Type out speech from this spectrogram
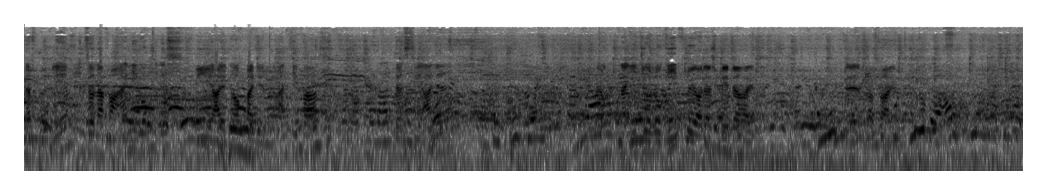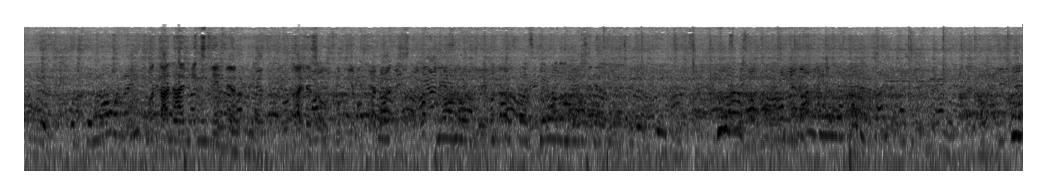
Das Problem in so einer Vereinigung ist, wie halt auch bei den Antifas, dass die alle irgendeiner Ideologie früher oder später halt äh. Und dann halt extrem werden. Alle so Gruppierungen werden halt extrem. Gegen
